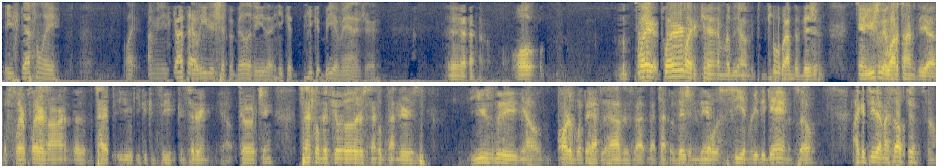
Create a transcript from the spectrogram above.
he's definitely like I mean he's got that leadership ability that he could he could be a manager. Yeah. Well, the player players like him, or the, you know, people who have the vision. You know, usually a lot of times the uh, the flair players aren't the, the type you you could see considering you know coaching. Central midfielders, central defenders. Usually, you know, part of what they have to have is that that type of vision and being able to see and read the game. And so, I could see that myself too. So,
